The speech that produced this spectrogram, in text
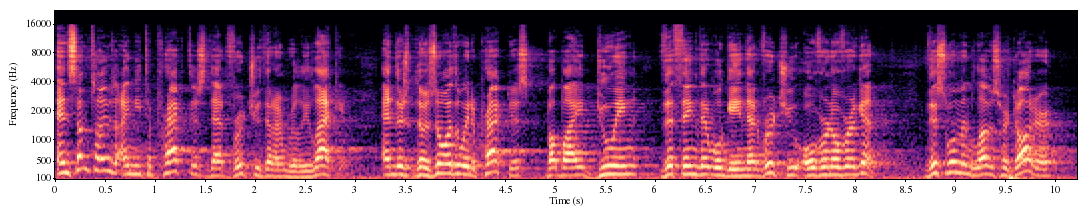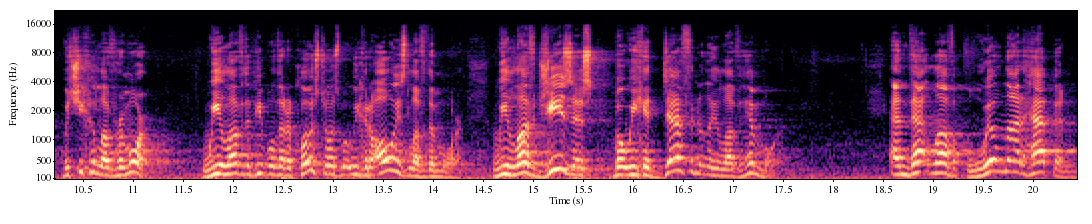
And sometimes I need to practice that virtue that I'm really lacking. And there's, there's no other way to practice but by doing the thing that will gain that virtue over and over again. This woman loves her daughter, but she could love her more. We love the people that are close to us, but we could always love them more. We love Jesus, but we could definitely love him more. And that love will not happen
